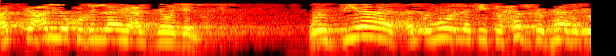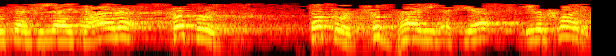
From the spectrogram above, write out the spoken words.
التعلق بالله عز وجل وازدياد الأمور التي تحبب هذا الإنسان في الله تعالى تطرد تطرد حب هذه الأشياء إلى الخارج.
